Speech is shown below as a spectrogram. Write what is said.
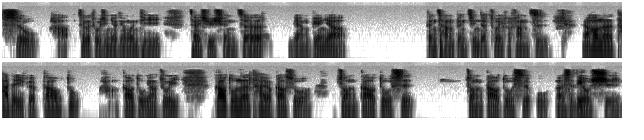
十五。好，这个图形有点问题，再去选择两边要等长等近的做一个放置。然后呢，它的一个高度，好，高度要注意，高度呢，它有告诉我总高度是总高度是五，呃，是六十，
